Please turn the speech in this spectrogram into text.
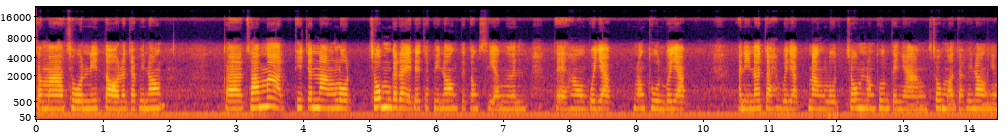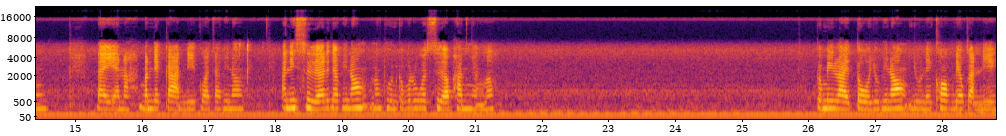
ก็มาโชนนี้ต่อนะจ้ะพี่น้องก็สามารถที่จะนั่งรถชมก็ได้ได้จ้ะพี่น้องแต่ต้องเสียเงิน แต่เฮาบ่อยากน้องทุนบ่อยากอันนี้เน่าจะบ่อยากนั่งรถชมน้องทุนกับยางชมเอาจ้ะพี่น้องยังได้อะนะบรรยากาศดีกว่าจ้ะพี่น้อง อันนี้เสือเด้อจ้ะพี่น้องน้องทุนก็บ่รู้ว่าเสือพันธุ์หยังเนาะก็มีหลายโตวอยู่พี่น้องอยู่ในคอกเดียวกันนี่เอง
